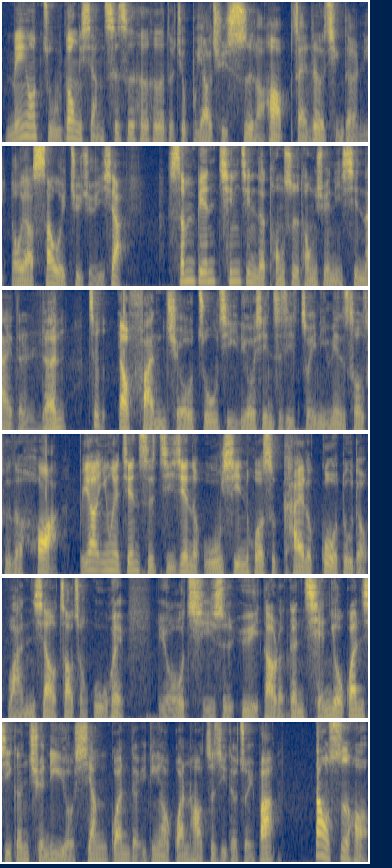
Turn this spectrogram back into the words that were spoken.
没有主动想吃吃喝喝的，就不要去试了哈。再热情的，你都要稍微拒绝一下。身边亲近的同事、同学，你信赖的人，这个要反求诸己，留心自己嘴里面说出的话。不要因为坚持己见的无心，或是开了过度的玩笑，造成误会。尤其是遇到了跟钱有关系、跟权力有相关的，一定要管好自己的嘴巴。倒是哈，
